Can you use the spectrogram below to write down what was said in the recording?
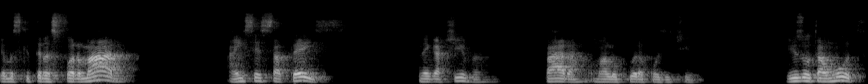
temos que transformar a insensatez negativa para uma loucura positiva. Diz o Talmud,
